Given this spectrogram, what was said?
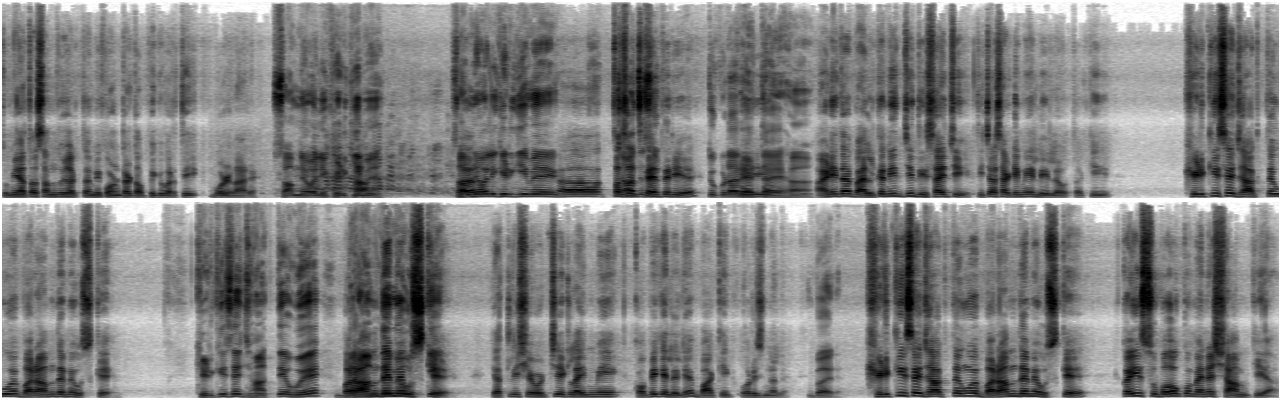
तुम्ही आता समजू शकता मी कोणत्या टॉपिकवरती बोलणार आहे. सामने वाली खिडकी में. सामने वाली खिडकी में तसंच काहीतरी आहे तुकडा रहता है हाँ. आणि त्या बॅल्कनीत जी दिसायची तिच्यासाठी मी लिहिलं होतं की खिडकी से झाकते हुए बरामदे में उसके. खिडकी से झांकते हुए बरामदे में उसके. यातली शेवटची एक लाईन मी कॉपी केलेली आहे बाकी ओरिजिनल आहे. बर. खिड़की से झांकते हुए बरामदे में उसके कई सुबहों को मैंने शाम किया।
